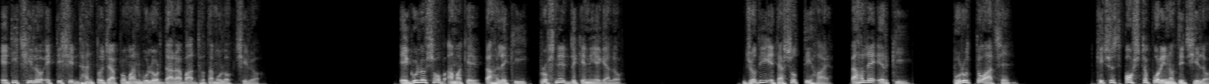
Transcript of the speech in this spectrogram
এটি ছিল একটি সিদ্ধান্ত যা প্রমাণগুলোর দ্বারা বাধ্যতামূলক ছিল। এগুলো সব আমাকে তাহলে কি প্রশ্নের দিকে নিয়ে গেল? যদি এটা সত্যি হয় তাহলে এর কি গুরুত্ব আছে? কিছু স্পষ্ট পরিণতি ছিল।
